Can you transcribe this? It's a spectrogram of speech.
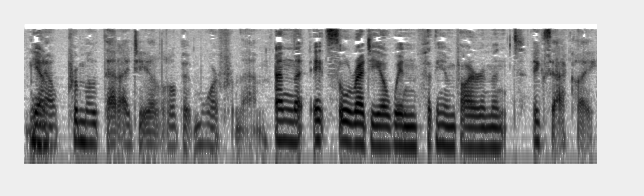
You yeah. know, promote that idea a little bit more from them. And that it's already a win for the environment. Exactly.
